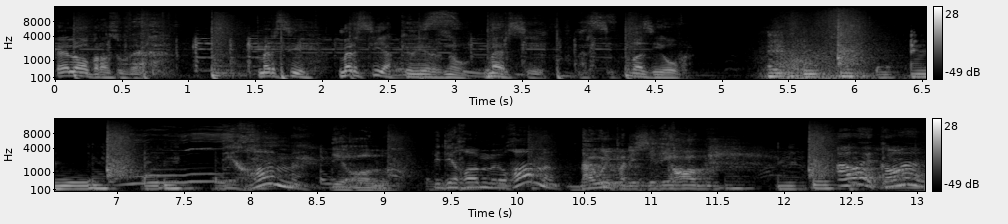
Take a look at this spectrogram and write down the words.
Hello, bras ouverts. Merci. Merci accueillir-nous. Merci. Merci. Vas-y, ouvre. Des roms Des Roms. Mais des roms roms Bah oui, pas des CD-ROM. Ah ouais, quand même.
